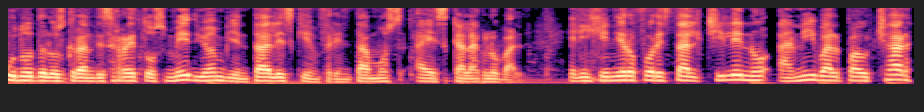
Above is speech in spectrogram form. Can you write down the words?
uno de los grandes retos medioambientales que enfrentamos a escala global. El ingeniero forestal chileno Aníbal Pauchar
